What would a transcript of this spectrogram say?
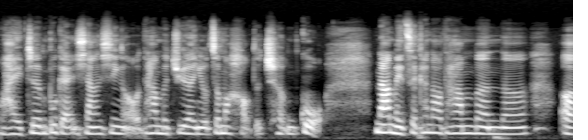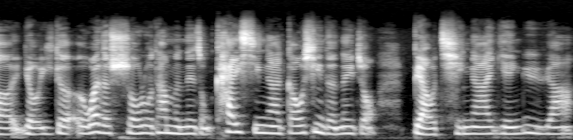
我还真不敢相信哦，他们居然有这么好的成果。那每次看到他们呢，呃，有一个额外的收入，他们那种开心啊、高兴的那种表情啊、言语啊，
